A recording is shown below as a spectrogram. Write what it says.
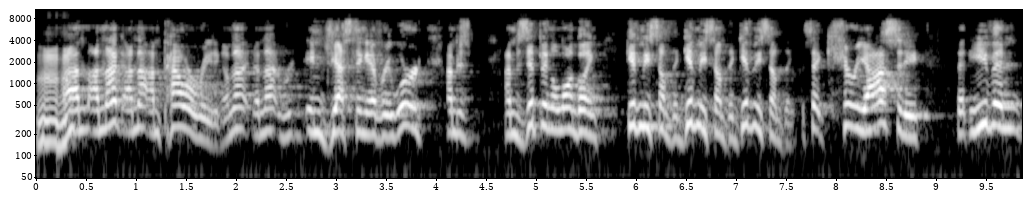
Mm-hmm. I'm, I'm, not. I'm not. I'm power reading. I'm not. I'm not ingesting every word. I'm just. I'm zipping along, going, "Give me something. Give me something. Give me something." It's that curiosity that even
